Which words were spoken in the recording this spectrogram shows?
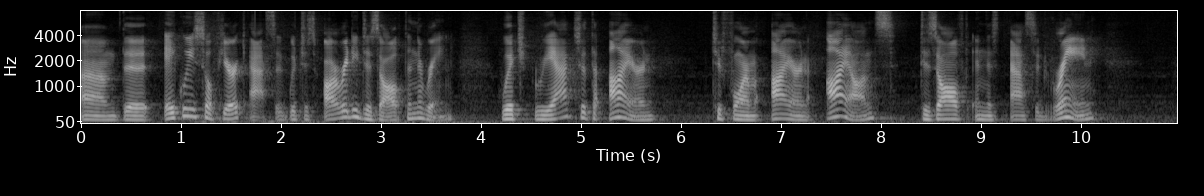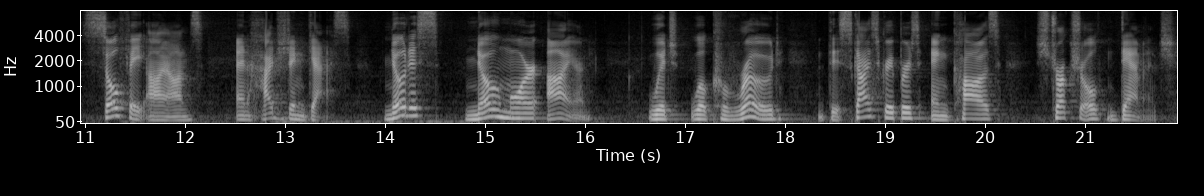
um, the aqueous sulfuric acid, which is already dissolved in the rain, which reacts with the iron to form iron ions dissolved in this acid rain, sulfate ions, and hydrogen gas. Notice no more iron, which will corrode the skyscrapers and cause structural damage.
